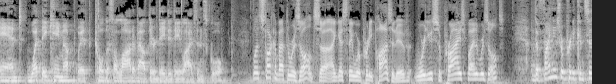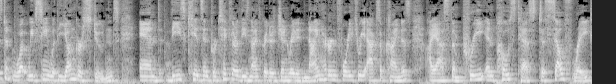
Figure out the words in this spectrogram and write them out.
And what they came up with told us a lot about their day to day lives in school. Let's talk about the results. Uh, I guess they were pretty positive. Were you surprised by the results? The findings were pretty consistent what we've seen with younger students. And these kids in particular, these ninth graders generated 943 acts of kindness. I asked them pre and post test to self rate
